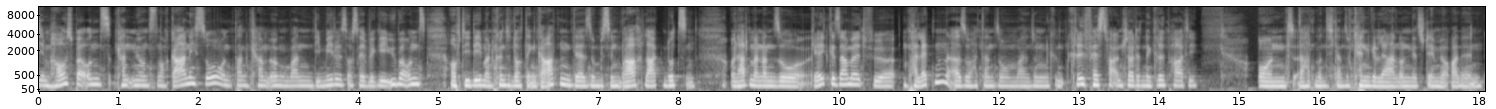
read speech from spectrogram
Im Haus bei uns kannten wir uns noch gar nicht so und dann kamen irgendwann die Mädels aus der WG über uns auf die Idee, man könnte doch den Garten, der so ein bisschen brach lag, nutzen. Und hat man dann so Geld gesammelt für Paletten, also hat dann so mal so ein Grillfest veranstaltet, eine Grillparty und da hat man sich dann so kennengelernt und jetzt stehen wir auch alle in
